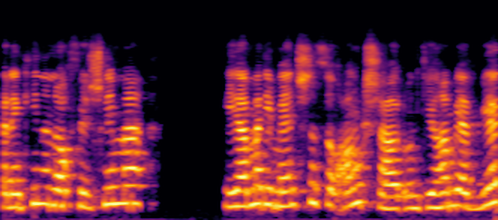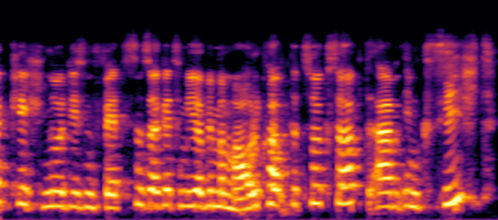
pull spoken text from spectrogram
bei den Kindern noch viel schlimmer, ich habe mir die Menschen so angeschaut und die haben ja wirklich nur diesen Fetzen, sage ich jetzt mal, ich habe immer Maulkorb dazu gesagt, ähm, im Gesicht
